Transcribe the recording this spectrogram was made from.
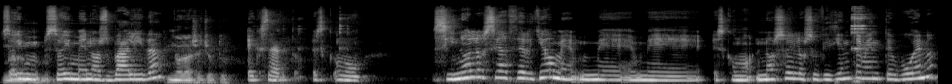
soy, No. soy menos válida. No lo has hecho tú. Exacto. Es como, si no lo sé hacer yo, me, me- me- es como, no soy lo suficientemente buena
